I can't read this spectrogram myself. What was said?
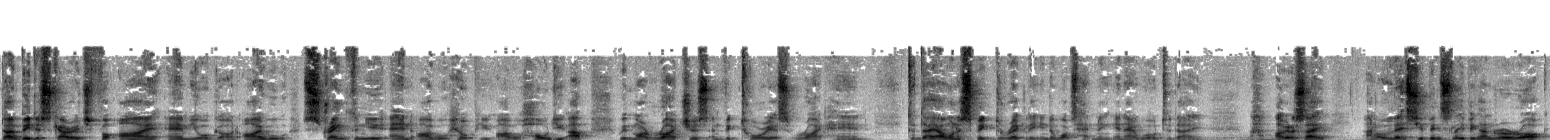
Don't be discouraged, for I am your God. I will strengthen you and I will help you. I will hold you up with my righteous and victorious right hand. Today, I want to speak directly into what's happening in our world today. I've got to say, unless you've been sleeping under a rock,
